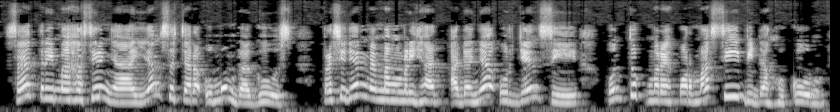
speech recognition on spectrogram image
Saya terima hasilnya yang secara umum bagus. Presiden memang melihat adanya urgensi untuk mereformasi bidang hukum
